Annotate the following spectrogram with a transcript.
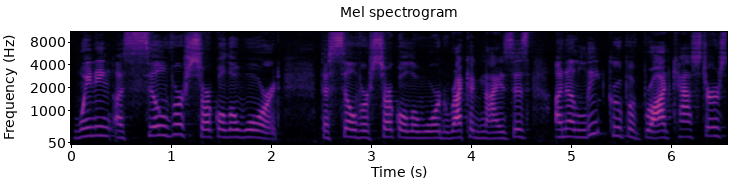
winning a Silver Circle Award. The Silver Circle Award recognizes an elite group of broadcasters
